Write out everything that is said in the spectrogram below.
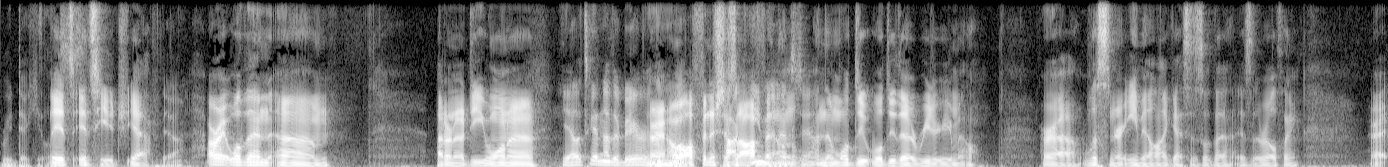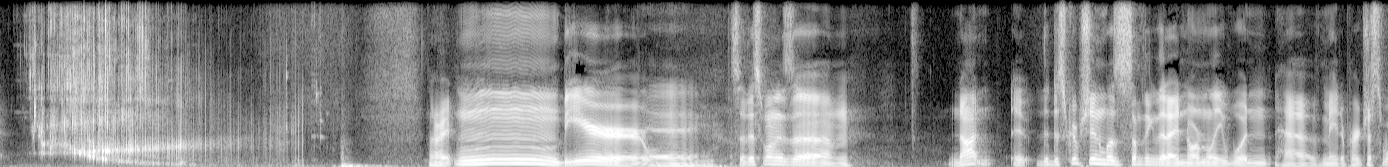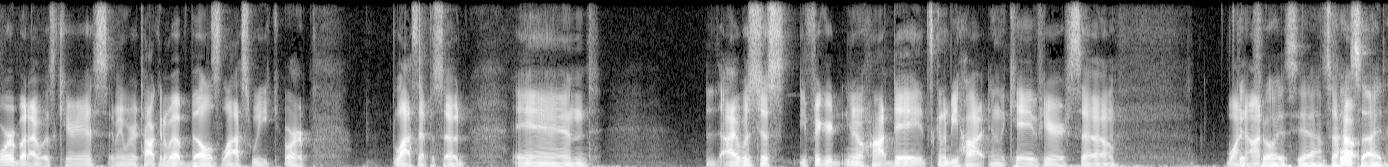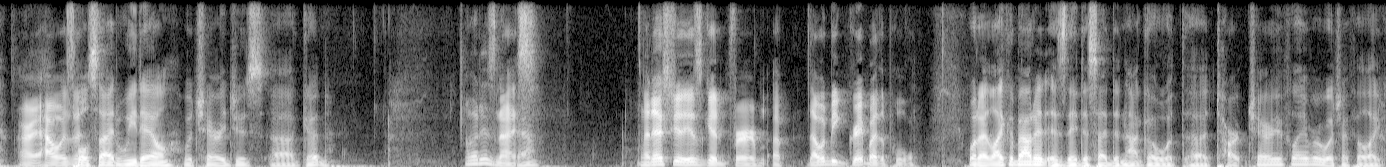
ridiculous. It's it's huge. Yeah. yeah. All right. Well then, um, I don't know. Do you want to? Yeah, let's get another beer. All right. I'll, we'll I'll finish this off, and then yeah. and then we'll do we'll do the reader email or uh, listener email. I guess is what the is the real thing. All right. All right. Mmm, beer. Yay. So this one is um not it, the description was something that I normally wouldn't have made a purchase for, but I was curious. I mean, we were talking about bells last week or last episode, and I was just you figured you know hot day it's gonna be hot in the cave here, so why good not? choice. Yeah. So how- Poolside. All right, how is it? Poolside wheat ale with cherry juice. Uh, good. Oh, it is nice. Yeah. It actually is good for a, that would be great by the pool. What I like about it is they decided to not go with uh, tart cherry flavor, which I feel like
